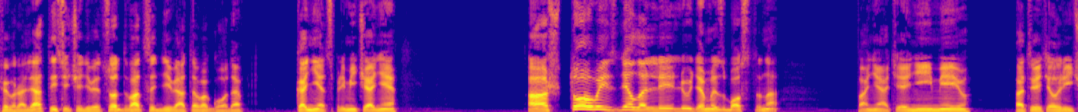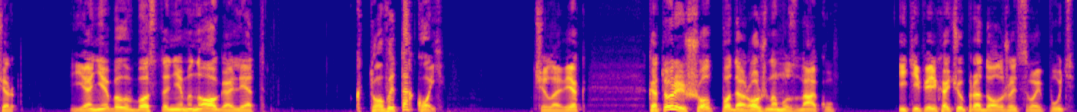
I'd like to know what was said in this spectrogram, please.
февраля 1929 года. Конец примечания. «А что вы сделали людям из Бостона?» «Понятия не имею», — ответил Ричард. «Я не был в Бостоне много лет». «Кто вы такой?» «Человек, который шел по дорожному знаку и теперь хочу продолжить свой путь,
